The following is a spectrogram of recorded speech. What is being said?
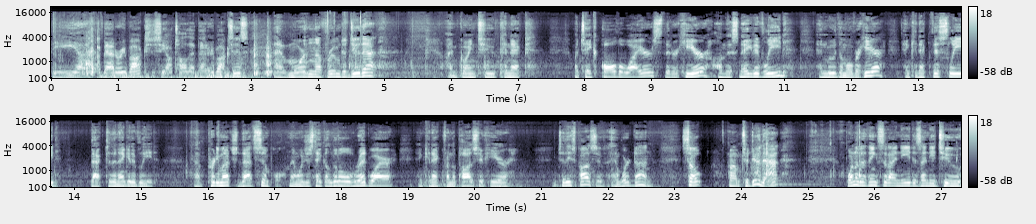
the uh, battery box. You see how tall that battery box is? I have more than enough room to do that. I'm going to connect, I'm to take all the wires that are here on this negative lead and move them over here and connect this lead back to the negative lead. Pretty much that simple. Then we'll just take a little red wire and connect from the positive here to these positive, and we're done. So um, to do that, one of the things that I need is I need to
